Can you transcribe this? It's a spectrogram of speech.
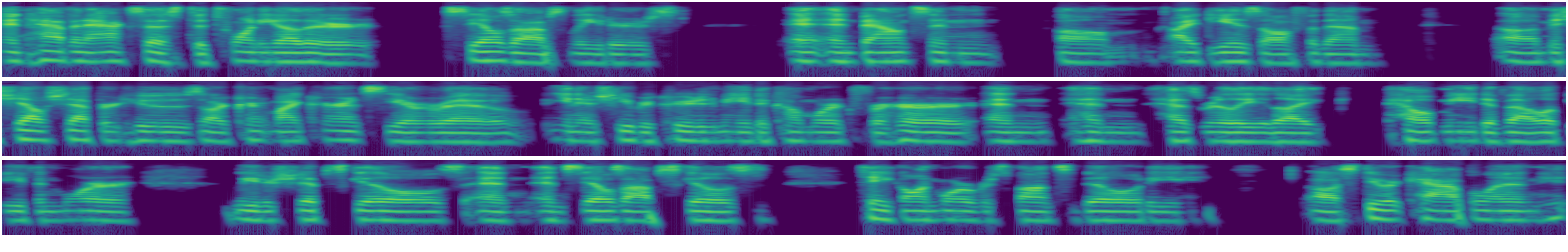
and having access to 20 other sales ops leaders and, and bouncing um, ideas off of them. Uh, Michelle Shepard, who's our current my current CRO, you know, she recruited me to come work for her and and has really like helped me develop even more leadership skills and and sales ops skills, take on more responsibility uh, Stuart Kaplan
